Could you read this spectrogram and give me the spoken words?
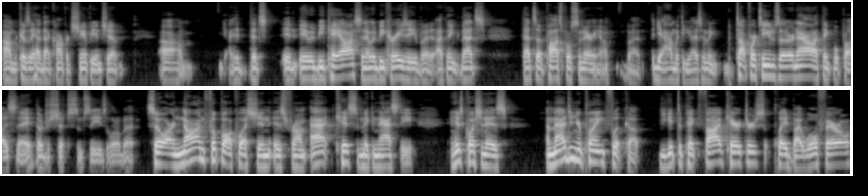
um, because they have that conference championship. Um, it, that's it. It would be chaos and it would be crazy, but I think that's that's a possible scenario. But yeah, I'm with you guys. I think top four teams that are now, I think will probably stay. They'll just shift some seeds a little bit. So our non-football question is from at Kiss McNasty, and his question is: Imagine you're playing Flip Cup. You get to pick five characters played by Will Ferrell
